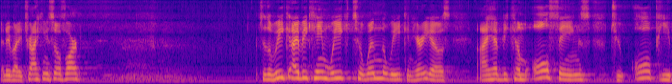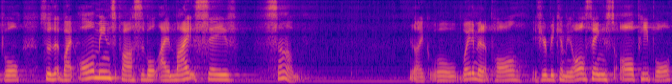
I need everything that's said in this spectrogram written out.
Anybody tracking so far? To the weak I became weak to win the weak, and here he goes. I have become all things to all people, so that by all means possible I might save some. You're like, well, wait a minute, Paul. If you're becoming all things to all people,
